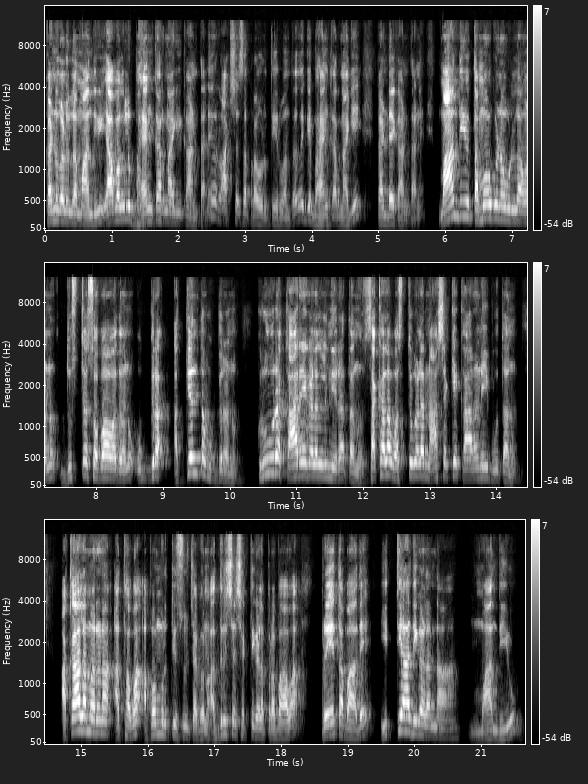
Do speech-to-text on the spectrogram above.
ಕಣ್ಣುಗಳುಳ್ಳ ಮಾಂದಿವಿ. ಯಾವಾಗಲೂ ಭಯಂಕರನಾಗಿ ಕಾಣ್ತಾನೆ. ರಾಕ್ಷಸ ಪ್ರವೃತ್ತಿ ಇರುವಂತದಕ್ಕೆ ಭಯಂಕರನಾಗಿ ಕಂಡೇ ಕಾಣ್ತಾನೆ. ಮಾಂದಿಯು ತಮೋಗುಣ ಉಳ್ಳವನು, ದುಷ್ಟ ಸ್ವಭಾವದವನು, ಉಗ್ರ, ಅತ್ಯಂತ ಉಗ್ರನು, ಕ್ರೂರ ಕಾರ್ಯಗಳಲ್ಲಿ ನಿರತನು, ಸಕಲ ವಸ್ತುಗಳ ನಾಶಕ್ಕೆ ಕಾರಣೀಭೂತನು, ಅಕಾಲ ಮರಣ ಅಥವಾ ಅಪಮೃತ್ಯು ಸೂಚಕನು, ಅದೃಶ್ಯ ಶಕ್ತಿಗಳ ಪ್ರಭಾವ, ಪ್ರೇತ ಬಾಧೆ ಇತ್ಯಾದಿಗಳನ್ನ ಮಾಂದಿಯು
